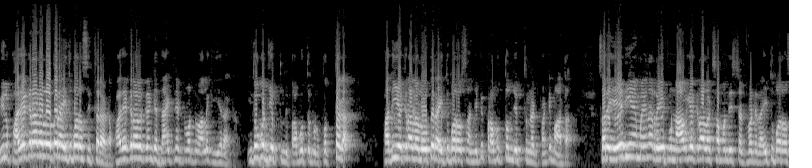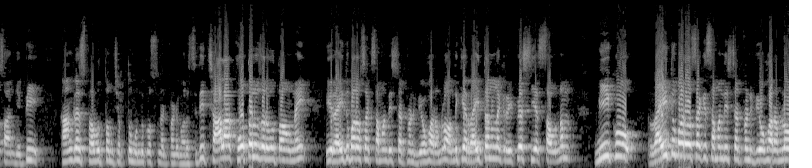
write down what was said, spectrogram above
వీళ్ళు పది ఎకరాలలోపే రైతు భరోసా ఇస్తారట. పది ఎకరాల కంటే దాటినటువంటి వాళ్ళకి ఇయ్యరట. ఇదొకటి చెప్తుంది ప్రభుత్వం ఇప్పుడు కొత్తగా. పది ఎకరాల లోపే రైతు భరోసా అని చెప్పి ప్రభుత్వం చెప్తున్నటువంటి మాట. సరే ఏది ఏమైనా రేపు నాలుగు ఎకరాలకు సంబంధించినటువంటి రైతు భరోసా అని చెప్పి కాంగ్రెస్ ప్రభుత్వం చెప్తూ ముందుకు వస్తున్నటువంటి పరిస్థితి. చాలా కోతలు జరుగుతూ ఉన్నాయి. ఈ రైతు భరోసాకి సంబంధించినటువంటి వ్యవహారంలో అందుకే రైతన్నులకు రిక్వెస్ట్ చేస్తా ఉన్నాం. మీకు రైతు భరోసాకి సంబంధించినటువంటి వ్యవహారంలో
